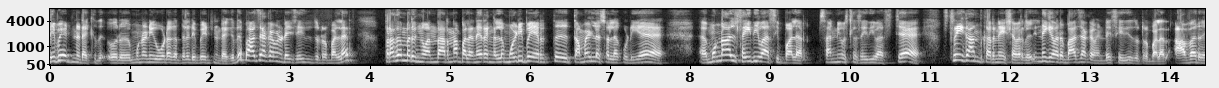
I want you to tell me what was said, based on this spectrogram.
டிபேட் நடக்குது. ஒரு முன்னணி ஊடகத்தில் டிபேட் நடக்குது. பாஜகவினுடைய செய்தி தொடர்பாளர் பிரதமர் இங்கே வந்தார்னா பல நேரங்களில் மொழிபெயர்த்து தமிழில் சொல்லக்கூடிய முன்னாள் செய்தி வாசிப்பாளர் சன் நியூஸில் செய்தி வாசித்த ஸ்ரீகாந்த் கருணேஷ் அவர்கள். இன்றைக்கி அவர் பாஜகவினுடைய செய்தி தொடர்பாளர். அவர்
